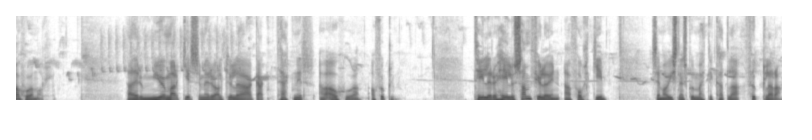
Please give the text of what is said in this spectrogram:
áhugamál. Það eru mjög margir sem eru algjörlega gagteknir af áhuga á fugglum. Til eru heilu samfélögin af fólki sem á íslensku mætti kalla fugglara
